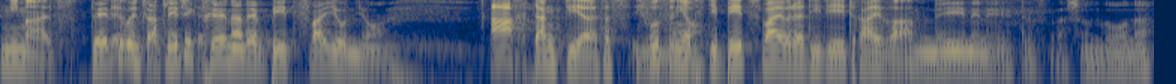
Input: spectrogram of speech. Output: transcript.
niemals. Der ist übrigens Top-Hashtag. Athletiktrainer der B2 Union. Ach, dank dir. Das, ich wusste nicht, ob es die B2 oder die D3 war. Nee, nee, nee, das war schon so, ne?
